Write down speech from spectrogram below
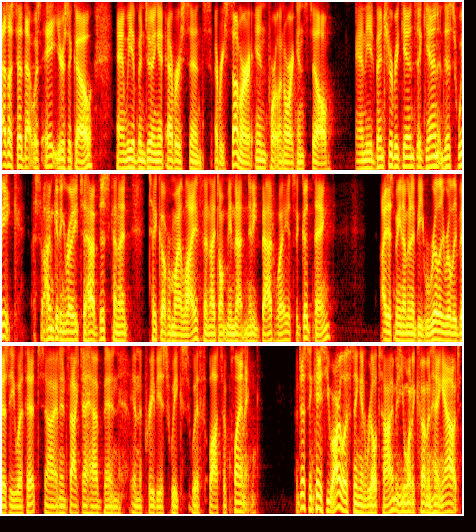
As I said, that was eight years ago, and we have been doing it ever since, every summer in Portland, Oregon, still. And the adventure begins again this week. So I'm getting ready to have this kind of take over my life. And I don't mean that in any bad way, it's a good thing. I just mean I'm going to be really, really busy with it. Uh, and in fact, I have been in the previous weeks with lots of planning. And just in case you are listening in real time and you want to come and hang out,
